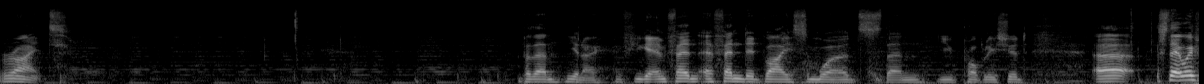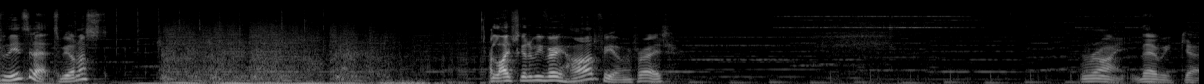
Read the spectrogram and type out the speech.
Right. But then, you know, if you get offended by some words, then you probably should uh, stay away from the internet, to be honest. Life's going to be very hard for you, I'm afraid. Right, there we go.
